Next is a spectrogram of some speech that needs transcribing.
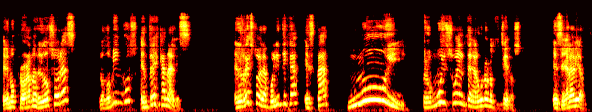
tenemos programas de dos horas los domingos en tres canales. El resto de la política está muy, pero muy suelta en algunos noticieros, en señal abierta.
